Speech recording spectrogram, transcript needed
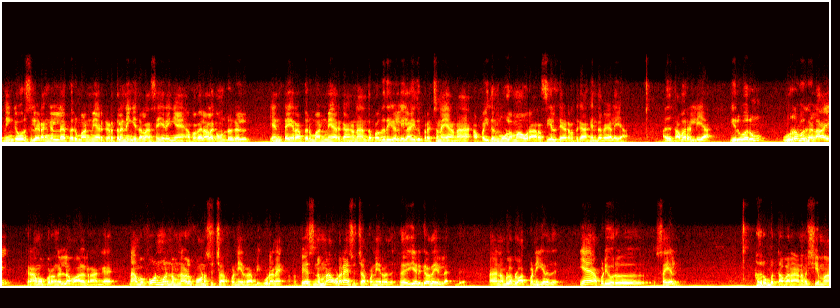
நீங்கள் ஒரு சில இடங்களில் பெரும்பான்மையாக இருக்க இடத்துல நீங்கள் இதெல்லாம் செய்கிறீங்க அப்போ வெள்ளாள கவுண்டர்கள் என்டையராக பெரும்பான்மையாக இருக்காங்கன்னா அந்த பகுதிகளிலாம் இது பிரச்சனையானா அப்போ இதன் மூலமாக ஒரு அரசியல் தேடுறதுக்காக இந்த வேலையா? அது தவறு இல்லையா? இருவரும் உறவுகளாய் கிராமப்புறங்களில் வாழ்கிறாங்க நாம் ஃபோன் பண்ணோம்னாலும் ஃபோனை சுவிச் ஆஃப் பண்ணிடுறோம் அப்படி. உடனே இப்போ பேசணும்னா உடனே சுவிச் ஆஃப் பண்ணிடுறது. எடுக்கிறதே இல்லை. நம்மளை நம்மள பிளாக் பண்ணிக்கிறது. ஏன் அப்படி ஒரு செயல்? அது ரொம்ப தவறான விஷயமா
